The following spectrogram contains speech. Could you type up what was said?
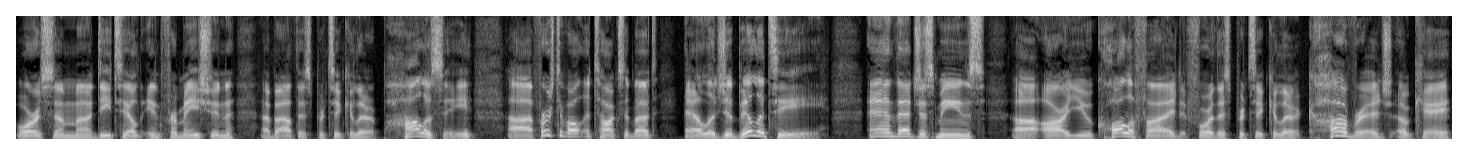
or some uh, detailed information about this particular policy. Uh, first of all, it talks about eligibility. And that just means uh, are you qualified for this particular coverage? Okay.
